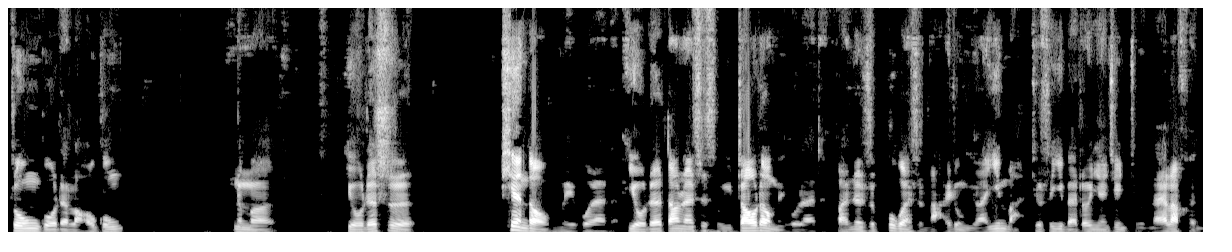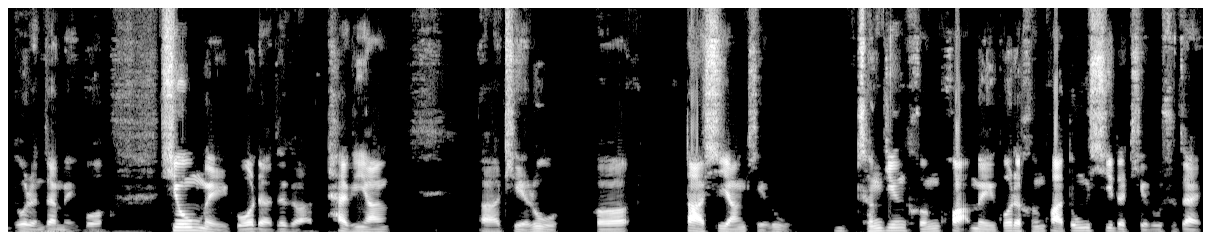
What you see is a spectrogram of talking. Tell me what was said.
中国的劳工，那么有的是。骗到美国来的，有的当然是属于招到美国反正是不管是哪一种原因吧，就是一百多年前就来了很多人在美国修美国的这个太平洋啊铁路和大西洋铁路，曾经横跨美国的横跨东西的铁路是在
